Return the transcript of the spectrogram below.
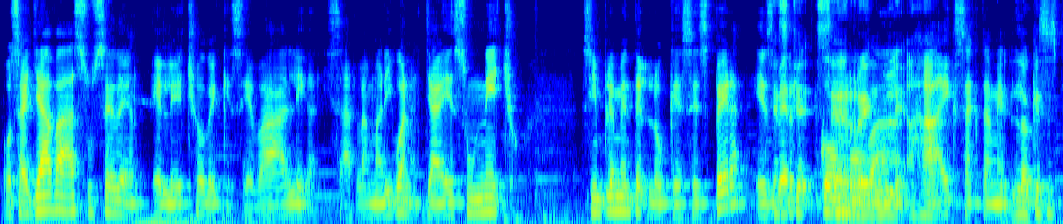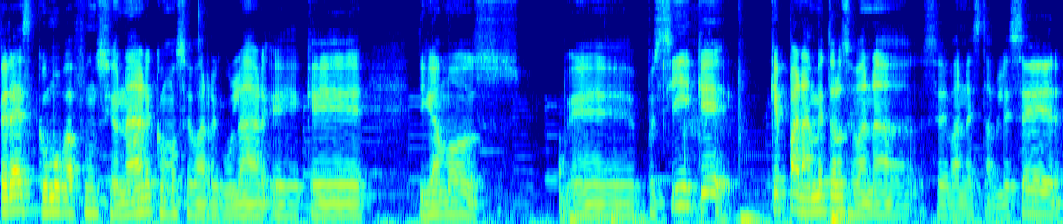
O sea, ya va a suceder el hecho de que se va a legalizar la marihuana. Ya es un hecho. Simplemente lo que se espera es, Es ver que se cómo regule, va. ajá. Ah, exactamente. Lo que se espera es cómo va a funcionar, cómo se va a regular, eh, qué, digamos, eh, pues sí, qué, qué parámetros se van, a, se van a establecer,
